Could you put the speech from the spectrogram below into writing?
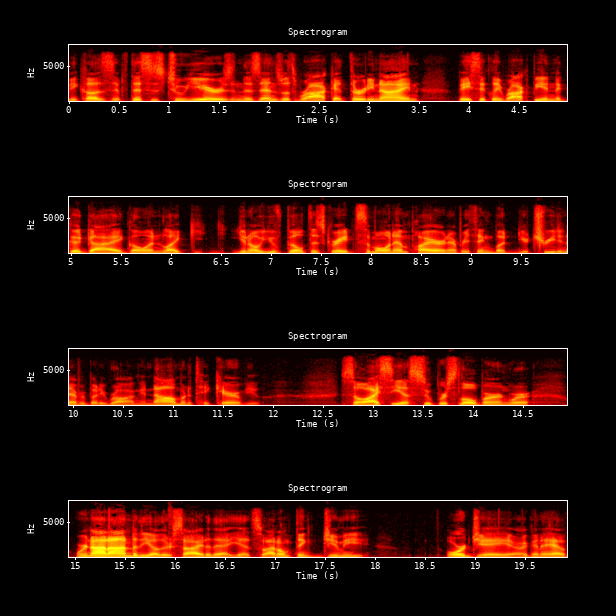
Because if this is two years and this ends with Rock at 39, basically Rock being the good guy, going like, you know, you've built this great Samoan Empire and everything, but you're treating everybody wrong, and now I'm going to take care of you. So I see a super slow burn where we're not on to the other side of that yet. So I don't think Jimmy or Jey are going to have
